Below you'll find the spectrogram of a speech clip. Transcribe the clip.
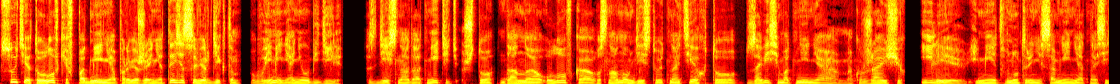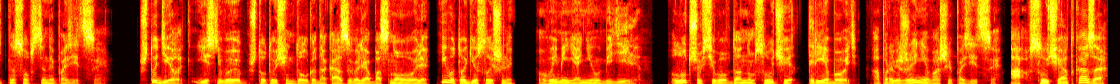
Суть этой уловки в подмене опровержения тезиса вердиктом «Вы меня не убедили». Здесь надо отметить, что данная уловка в основном действует на тех, кто зависим от мнения окружающих или имеет внутренние сомнения относительно собственной позиции. Что делать, если вы что-то очень долго доказывали, обосновывали и в итоге услышали «вы меня не убедили»? Лучше всего в данном случае требовать опровержения вашей позиции, а в случае отказа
